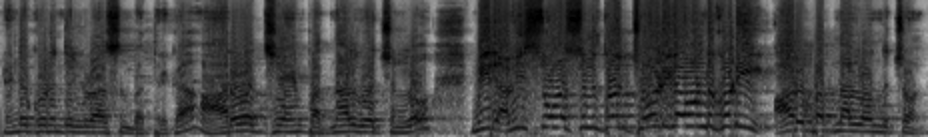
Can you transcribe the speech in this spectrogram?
రెండో కొరింతలు రాసిన పత్రిక ఆరో అధ్యాయం పద్నాలుగు వచ్చంలో మీరు అవిశ్వాసులతో జోడిగా ఉండకూడి. ఆరు పద్నాలుగులో ఉంది చూడండి.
